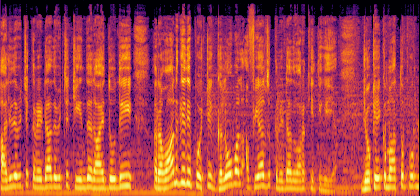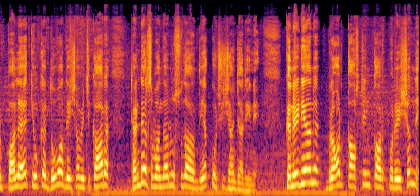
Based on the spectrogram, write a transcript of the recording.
ਹਾਲ ਹੀ ਦੇ ਵਿੱਚ ਕੈਨੇਡਾ ਦੇ ਵਿੱਚ ਚੀਨ ਦੇ ਰਾਜਦੂਤ ਦੀ ਰਵਾਨਗੀ ਦੀ ਪੁਸ਼ਟੀ ਗਲੋਬਲ ਅਫੇਅਰਜ਼ ਕੈਨੇਡਾ ਦੁਆਰਾ ਕੀਤੀ ਗਈ ਹੈ, ਜੋ ਕਿ ਇੱਕ ਮਹੱਤਵਪੂਰਨ ਪਲ ਹੈ, ਕਿਉਂਕਿ ਦੋਵਾਂ ਦੇਸ਼ਾਂ ਵਿਚਕਾਰ ਠੰਡੇ ਸਬੰਧਾਂ ਨੂੰ ਸੁਧਾਰਨ ਦੀਆਂ ਕੋਸ਼ਿਸ਼ਾਂ ਜਾਰੀ ਨੇ। ਕੈਨੇਡੀਅਨ ਬ੍ਰਾਡਕਾਸਟਿੰਗ ਕਾਰਪੋਰੇਸ਼ਨ ਨੇ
